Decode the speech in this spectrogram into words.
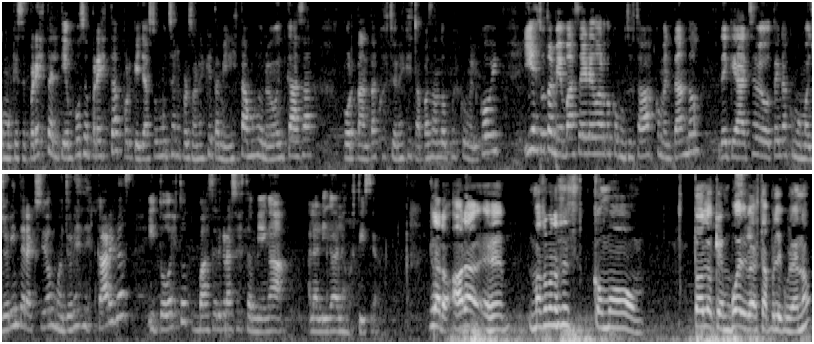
como que se presta, el tiempo se presta, porque ya son muchas las personas que también estamos de nuevo en casa por tantas cuestiones que está pasando pues con el COVID. Y esto también va a ser, Eduardo, como tú estabas comentando, de que HBO tenga como mayor interacción, mayores descargas, y todo esto va a ser gracias también a, a la Liga de la Justicia. Claro, ahora eh, más o menos es como todo lo que envuelve a esta película, ¿no?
